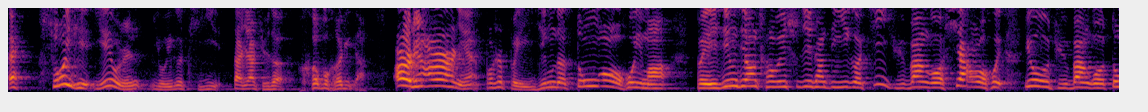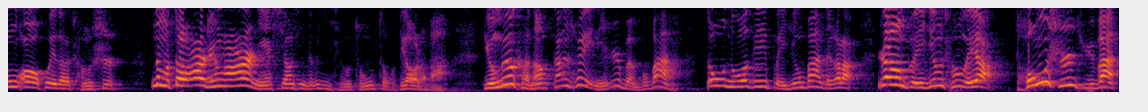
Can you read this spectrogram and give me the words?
哎，所以也有人有一个提议，大家觉得合不合理啊？二零二二年不是北京的冬奥会吗？北京将成为世界上第一个既举办过夏奥会又举办过冬奥会的城市。那么到二零二二年，相信这个疫情总走掉了吧？有没有可能干脆你日本不办啊，都挪给北京办得了，让北京成为啊同时举办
